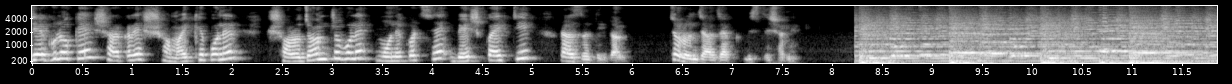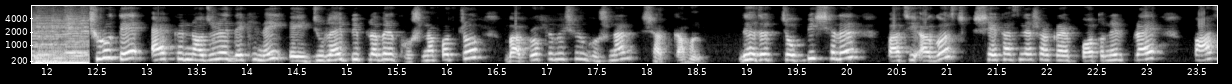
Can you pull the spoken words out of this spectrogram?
যেগুলোকে সরকারের সময়ক্ষেপণের ষড়যন্ত্র বলে মনে করছে বেশ কয়েকটি রাজনৈতিক দল। চলুন যাওয়া যাক বিশ্লেষণে। শুরুতে এক নজরে দেখে নেই এই জুলাই বিপ্লবের ঘোষণাপত্র বা প্রোক্লেমেশন ঘোষণার সাতকাহন। দুই সালের পাঁচই আগস্ট শেখ হাসিনা সরকারের পতনের প্রায় পাঁচ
